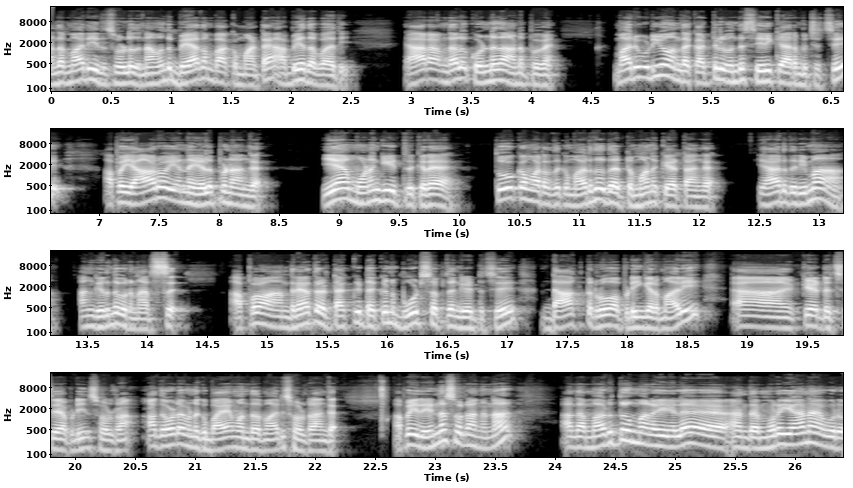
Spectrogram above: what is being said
அந்த மாதிரி இது சொல்லுது. நான் வந்து பேதம் பார்க்க மாட்டேன் அபேதவாதி. யாராக இருந்தாலும் கொண்டு தான் அனுப்புவேன். மறுபடியும் அந்த கட்டில் வந்து சிரிக்க ஆரம்பிச்சிச்சு. அப்போ யாரோ என்னை எழுப்புனாங்க. ஏன் முணங்கிட்டு இருக்கிற? தூக்கம் வர்றதுக்கு மருந்து தட்டுமான்னு கேட்டாங்க. யார் தெரியுமா? அங்கேருந்து ஒரு நர்ஸு. அப்போ அந்த நேரத்தில் டக்கு டக்குன்னு பூட் சப்தம் கேட்டுச்சு. டாக்டரோ? அப்படிங்கிற மாதிரி கேட்டுச்சு அப்படின்னு சொல்கிறான் அதோட அவனுக்கு பயம் வந்த மாதிரி சொல்கிறாங்க அப்போ இதில் என்ன சொல்கிறாங்கன்னா அந்த மருத்துவமனையில் அந்த முறையான ஒரு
